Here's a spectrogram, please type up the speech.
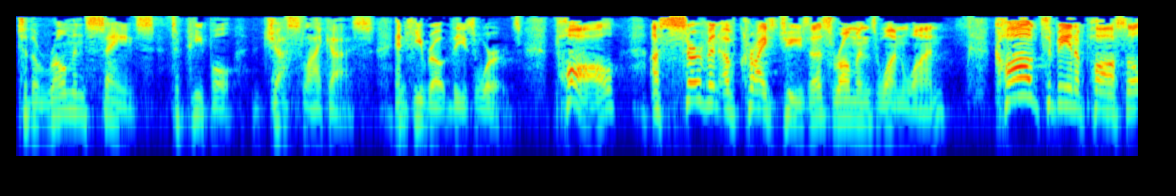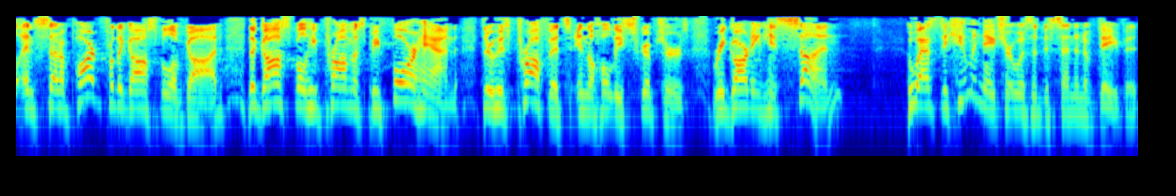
to the Roman saints, to people just like us. And he wrote these words Paul, a servant of Christ Jesus, Romans 1 1 called to be an apostle and set apart for the gospel of God, the gospel he promised beforehand through his prophets in the Holy Scriptures regarding his son, who as to human nature was a descendant of David,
